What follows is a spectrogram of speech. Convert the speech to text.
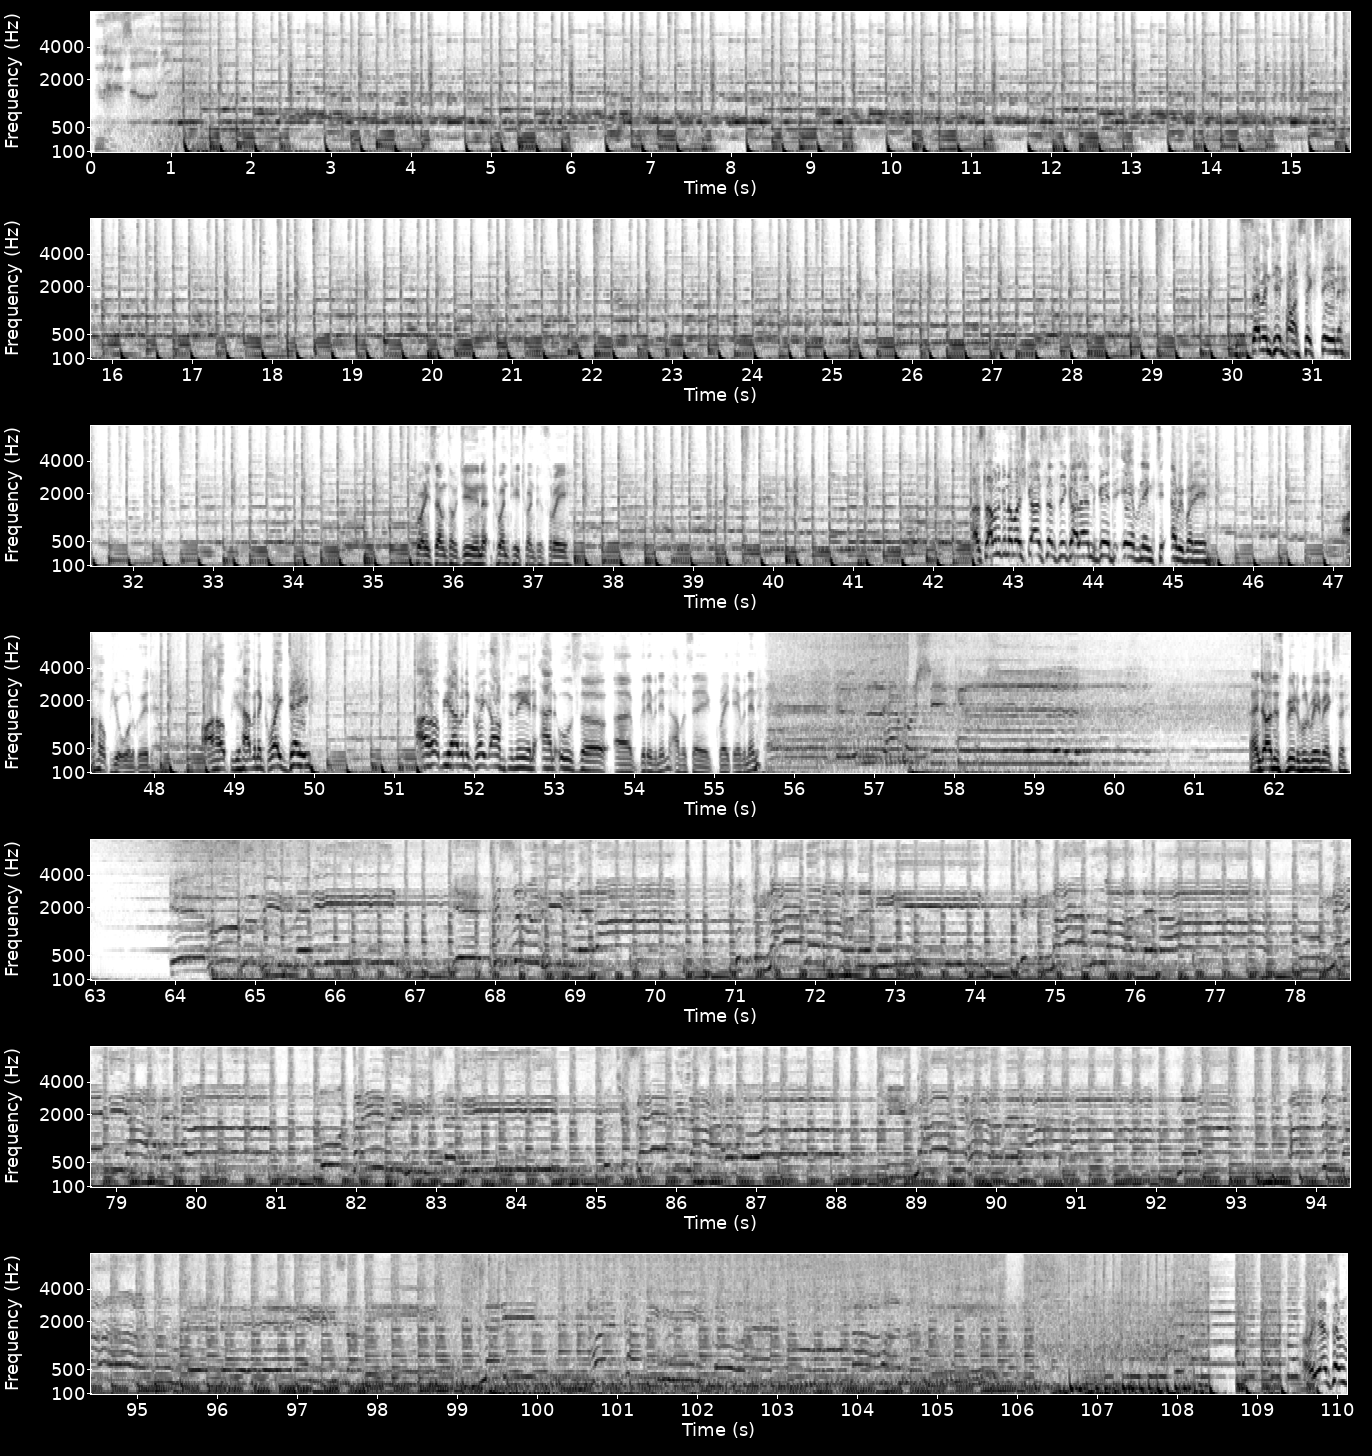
Seventeen past sixteen. 27th of June 2023. Assalamu alaikum, namaskar, sir, and good evening to everybody. I hope you're all good. I hope you're having a great day. I hope you're having a great afternoon and also uh, good evening. I would say great evening. Enjoy this beautiful remix. Eh?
